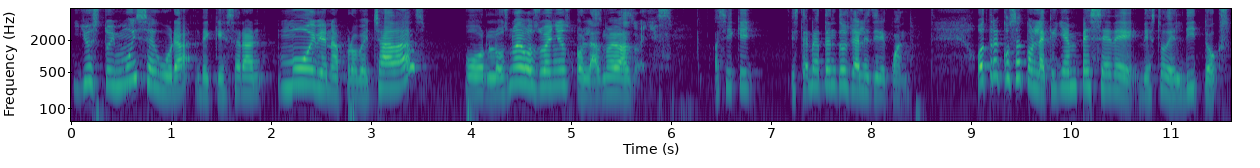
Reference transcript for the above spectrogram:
y yo estoy muy segura de que serán muy bien aprovechadas por los nuevos dueños o las nuevas dueñas. Así que estén atentos, ya les diré cuándo. Otra cosa con la que ya empecé de, esto del detox,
